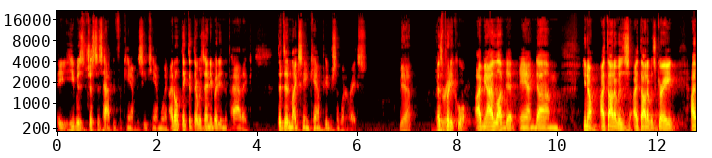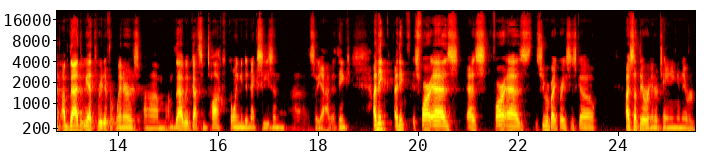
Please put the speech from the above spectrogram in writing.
he, he was just as happy for Cam to see Cam win. I don't think that there was anybody in the paddock that didn't like seeing Cam Petersen win a race. Yeah, that's pretty cool. I mean, I loved it, and um, you know, I thought it was I thought it was great. I, I'm glad that we had three different winners. Um, I'm glad we've got some talk going into next season. Uh, so yeah, I think, I think, I think as far as as far as the superbike races go, I thought they were entertaining and they were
